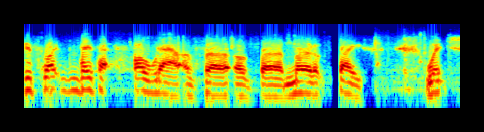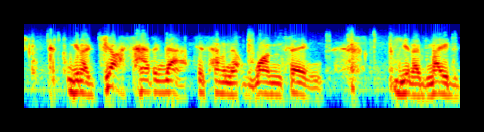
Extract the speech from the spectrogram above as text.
just like there's that fold out of uh, of uh, Murdoc's face, which you know, just having that, just having that one thing, you know, made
